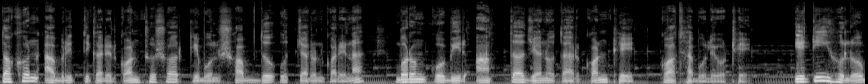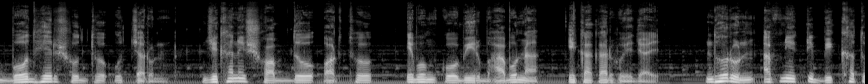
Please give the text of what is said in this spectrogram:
তখন আবৃত্তিকারের কণ্ঠস্বর কেবল শব্দ উচ্চারণ করে না, বরং কবির আত্মা যেন তার কণ্ঠে কথা বলে ওঠে। এটিই হল বোধের শুদ্ধ উচ্চারণ, যেখানে শব্দ, অর্থ এবং কবির ভাবনা একাকার হয়ে যায়। ধরুন, আপনি একটি বিখ্যাত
